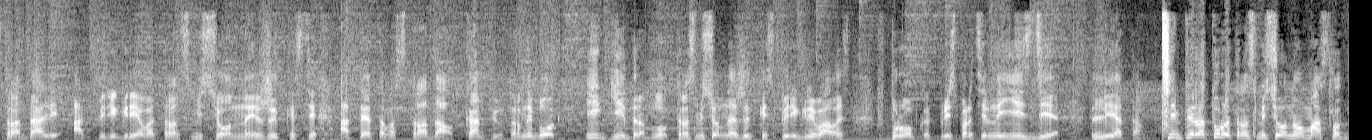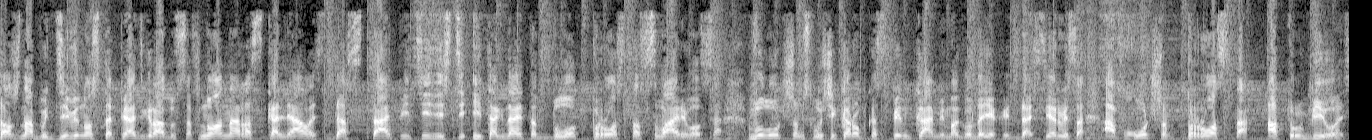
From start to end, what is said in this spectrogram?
страдали от перегрева трансмиссионной жидкости. От этого страдал компьютерный блок и гидроблок. Трансмиссионная жидкость перегревалась в пробках при спортивной езде, летом. Температура трансмиссионного масла должна быть 95 градусов, но она раскалялась до 150, и тогда этот блок просто сваривался. В лучшем случае коробка с пинками могла доехать до сервиса, а в худшем просто отрубилась.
